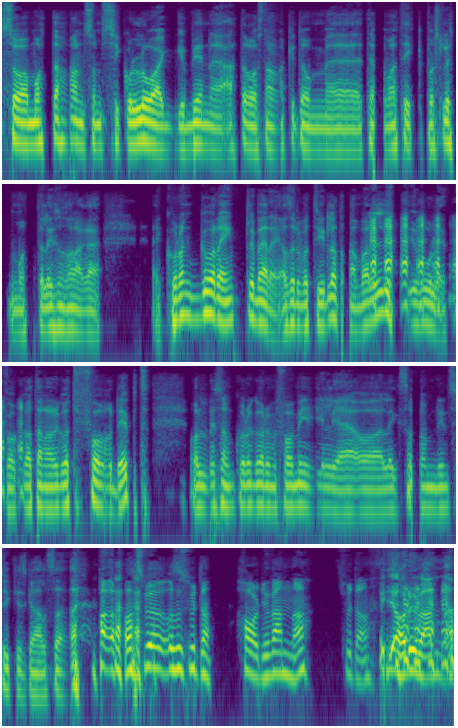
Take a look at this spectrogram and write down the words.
så måtte han som psykolog begynne, etter å ha snakket om uh, tematikk på slutten, måtte liksom sånn herre Eh, hvordan går det egentlig med deg? Altså Det var tydelig at han var litt urolig for at han hadde gått for dypt. Og liksom, hvordan går det med familie og liksom din psykiske helse? og så spurte han har du venner. Spurte han. Ja, har du venner?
